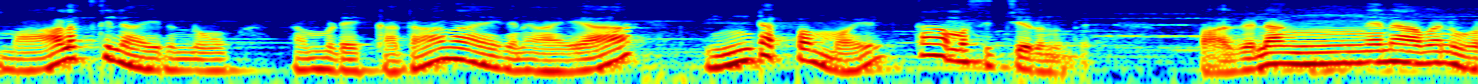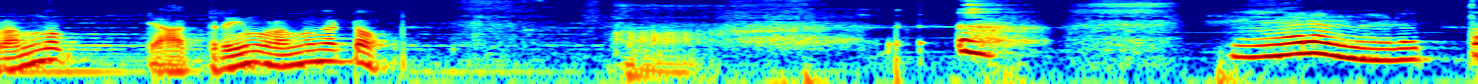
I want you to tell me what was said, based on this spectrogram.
മാളത്തിലായിരുന്നു നമ്മുടെ കഥാനായകനായ ഇണ്ടപ്പം മുയൽ താമസിച്ചിരുന്നത്. പകലങ്ങനെ അവൻ ഉറങ്ങും. രാത്രിയും ഉറങ്ങും കേട്ടോ. നേരം വെളുത്ത.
